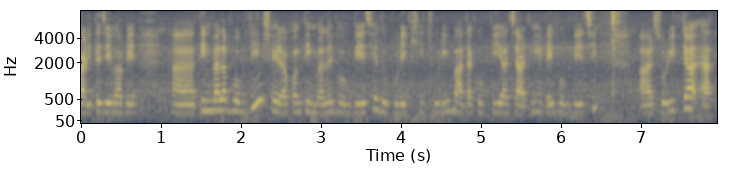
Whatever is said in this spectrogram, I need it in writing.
বাড়িতে যেভাবে তিনবেলা ভোগ দিই সেই রকম তিনবেলায় ভোগ দিয়েছি। দুপুরে খিচুড়ি, বাঁধাকপি আর চাটনি এটাই ভোগ দিয়েছি। আর শরীরটা এত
